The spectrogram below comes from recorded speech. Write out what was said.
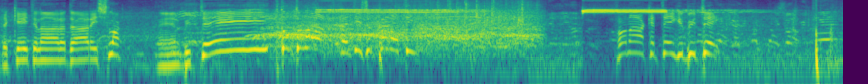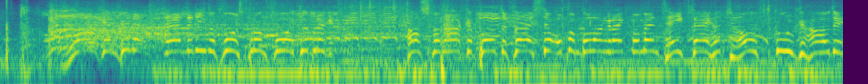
De ketelaren daar is lang. En Buté komt te laat. Het is een penalty. Van Aken tegen Buté. Laag en binnen. En de nieuwe voorsprong voor Club Brugge. Hans van Aken de vuisten. Op een belangrijk moment heeft hij het hoofd koel gehouden.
